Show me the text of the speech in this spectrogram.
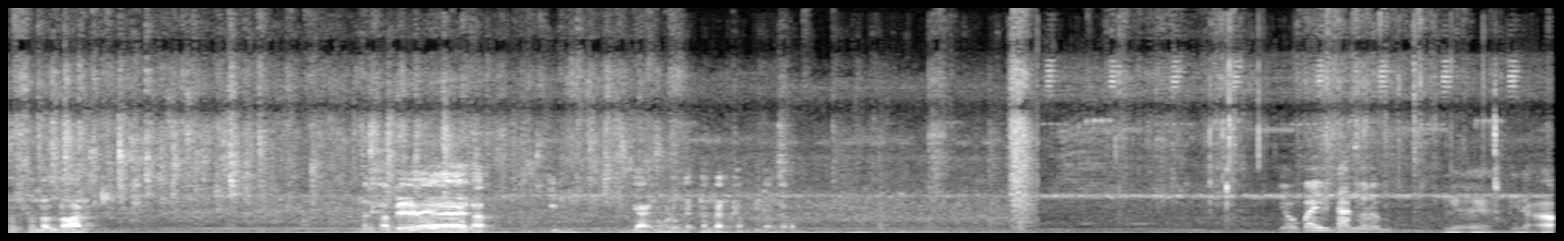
สดสดร้อนร้อนๆนั่นครับเด้อครับกิน อย่างหนูน้ำน้ำกันครับพี่น้องครับเดี๋ยวไฟเป็นทันมาครับนี่เออนี่นะเอา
